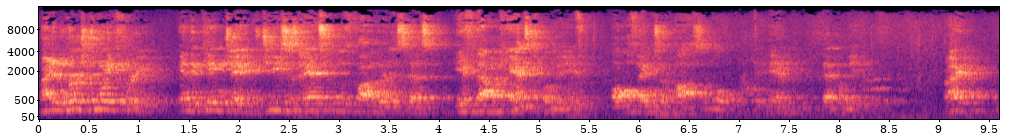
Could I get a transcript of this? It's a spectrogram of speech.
Right, in verse 23, in the King James, Jesus answers the Father and says, If thou canst believe, all things are possible to him that believeth. Right?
